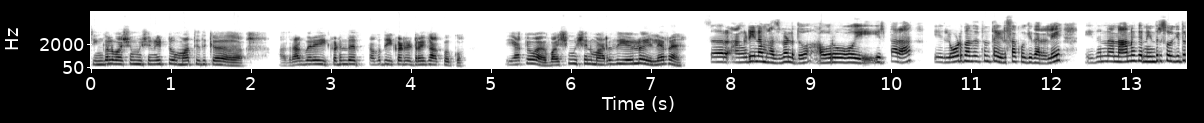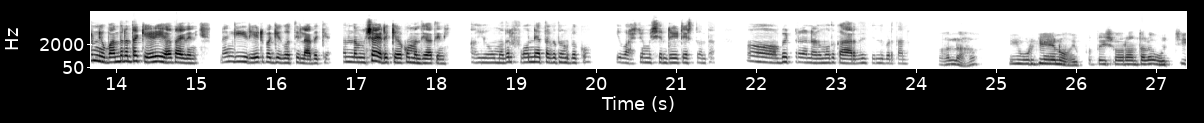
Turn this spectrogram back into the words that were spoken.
ಸಿಂಗಲ್ ವಾಷಿಂಗ್ ಮಿಷಿನ್ ಇಟ್ಟು ಮತ್ತು ಇದಕ್ಕೆ ಅದ್ರಾಗ ಬೇರೆ ಈ ಕಡೆಯಿಂದ ತೆಗೆದು ಈ ಕಡೆ ಡ್ರೈಗೆ ಹಾಕ್ಬೇಕು. ಯಾಕೆ ವಾಷಿಂಗ್ ಮಿಷಿನ್ ಮಾರಿದ್ದು ಇಲ್ಲೋ ಇಲ್ಲಾರ ಸರ್ ಅಂಗಡಿ ನಮ್ಮ ಹಸ್ಬೆಂಡ್ದು ಅವರು ಇರ್ತಾರ. ಈಗ ಲೋಡ್ ಬಂದೈತೆ ಅಂತ ಇಳ್ಸಕ್ಕೆ ಹೋಗಿದಾರಲ್ಲಿ. ಇದನ್ನ ನಾನು ನಿಂದ್ರಿಸಿ ಹೋಗಿದ್ರು ನೀವು ಬಂದ್ರಂತ ಕೇಳಿ ಹೇಳ್ತಾ ಇದ್ದೀನಿ. ನಂಗೆ ಈ ರೇಟ್ ಬಗ್ಗೆ ಗೊತ್ತಿಲ್ಲ ಅದಕ್ಕೆ ಒಂದು ನಿಮಿಷ ಇದಕ್ಕೆ ಕೇಳ್ಕೊಂಬಂದು ಹೇಳ್ತೀನಿ. ಅಯ್ಯೋ ಮೊದಲು ಫೋನ್ನೇ ತೆಗೆದು ನೋಡಬೇಕು. ಈ ವಾಷಿಂಗ್ ಮಿಷಿನ್ ರೇಟ್ ಎಷ್ಟು ಅಂತ. ಬಿಟ್ಟರೆ ಬಿಟ್ರೆ ನನ್ನ ಮುದುಕ ಅರ್ಧಿ ತಿಂದು ಬಿಡ್ತಾನೆ. ಅಲ್ಲ ಈ ಹುಡುಗಿ ಏನು ಇಪ್ಪತ್ತೈದು ಸಾವಿರ ಅಂತಾಳೆ ಹುಚ್ಚಿ?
